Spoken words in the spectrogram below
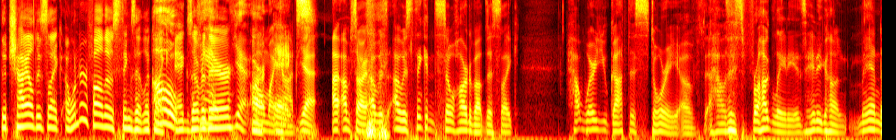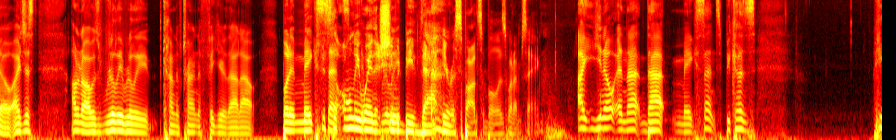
The child is like, I wonder if all those things that look like oh, eggs over Oh, yeah, there Yeah. are oh my eggs. god. Yeah. I, I'm sorry. I was I was thinking so hard about this, like how where you got this story of how this frog lady is hitting on Mando. I just I don't know. I was really really kind of trying to figure that out, but it makes It's sense. the only It way that she would be that irresponsible, is what I'm saying. I you know, and that that makes sense because he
